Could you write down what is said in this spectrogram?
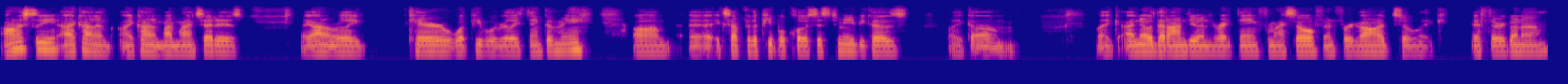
honestly, I kind of, I kind of, my mindset is like, I don't really care what people really think of me, um, except for the people closest to me, because like, um, like I know that I'm doing the right thing for myself and for God. So like, if they're gonna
